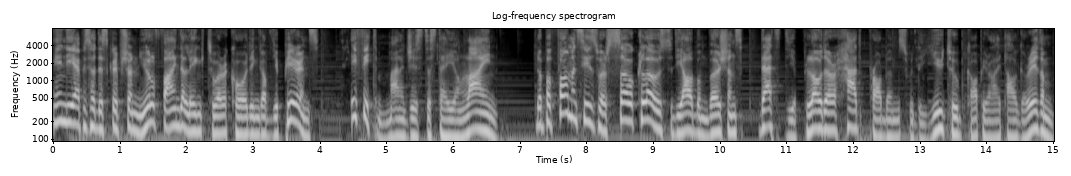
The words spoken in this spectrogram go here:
In the episode description you'll find a link to a recording of the appearance, if it manages to stay online. The performances were so close to the album versions that the uploader had problems with the YouTube copyright algorithm.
